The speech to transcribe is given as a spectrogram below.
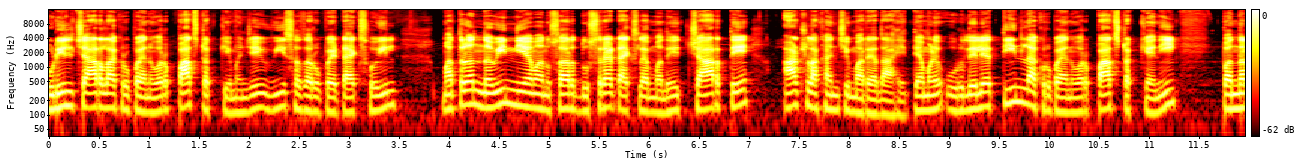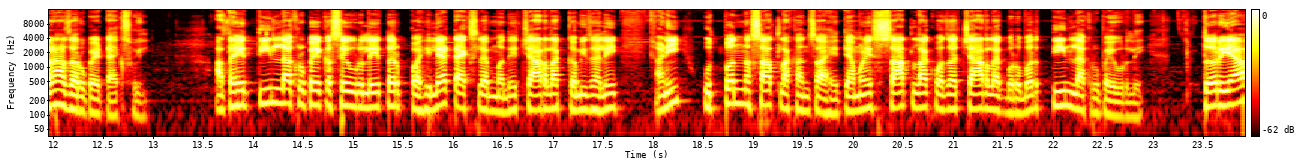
पुढील चार लाख रुपयांवर पाच टक्के म्हणजे वीस हजार रुपये टॅक्स होईल. मात्र नवीन नियमानुसार दुसऱ्या टॅक्स स्लॅबमध्ये चार ते आठ लाखांची मर्यादा आहे. त्यामुळे उरलेल्या तीन लाख रुपयांवर पाच टक्क्यांनी पंधरा हजार रुपये टॅक्स होईल. आता हे तीन लाख रुपये कसे उरले तर पहिल्या टॅक्स स्लॅबमध्ये चार लाख कमी झाले आणि उत्पन्न सात लाखांचं आहे. त्यामुळे सात लाख वजा चार लाख बरोबर तीन लाख रुपये उरले. तर या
